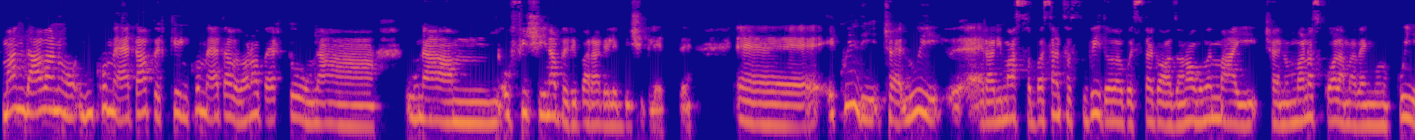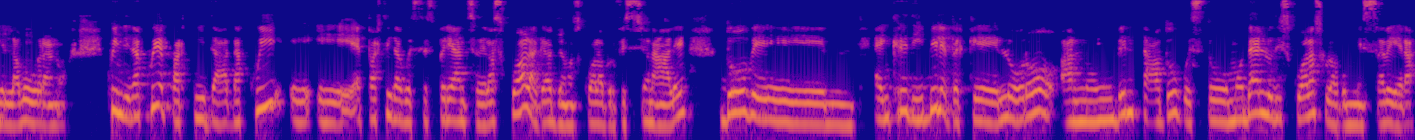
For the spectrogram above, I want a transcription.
ma andavano in Cometa perché in Cometa avevano aperto una, una um, officina per riparare le biciclette. Eh, e quindi cioè, lui eh, era rimasto abbastanza stupito da questa cosa, no? come mai cioè, non vanno a scuola ma vengono qui e lavorano. Quindi da qui è partita, da qui e, e è partita questa esperienza della scuola, che oggi è una scuola professionale, dove mh, è incredibile perché loro hanno inventato questo modello di scuola sulla commessa vera.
